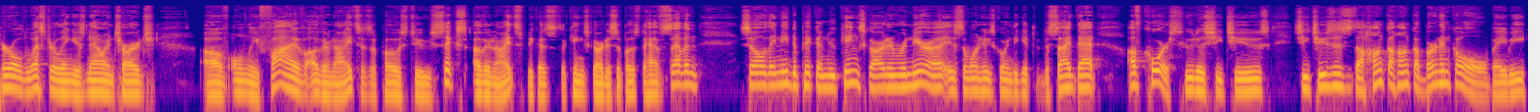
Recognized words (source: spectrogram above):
Harold Westerling is now in charge of only five other knights as opposed to six other knights because the Kingsguard is supposed to have seven. So they need to pick a new Kingsguard, and Rhaenyra is the one who's going to get to decide that. Of course, who does she choose? She chooses the hunka hunka burning coal, baby.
